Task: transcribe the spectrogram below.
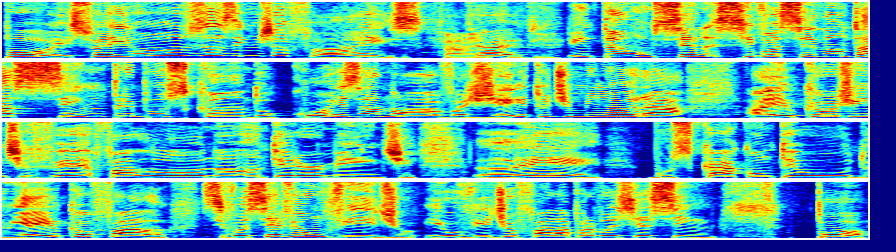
Pô, isso aí o Zezinho já faz. Tá, sabe? entendi. Então, se, se você não tá sempre buscando coisa nova, jeito de melhorar, aí o que a gente fe- falou no- anteriormente, ler, buscar conteúdo, e aí o que eu falo, se você vê um vídeo e o vídeo fala pra você assim, pô,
